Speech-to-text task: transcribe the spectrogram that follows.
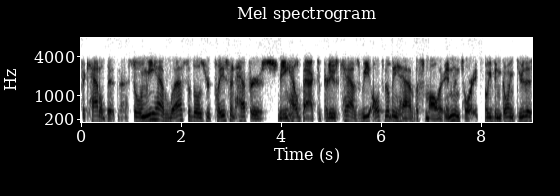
the cattle business. So when we have less of those replacement heifers being held back to produce calves, we ultimately have a smaller inventory. We've been going through this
